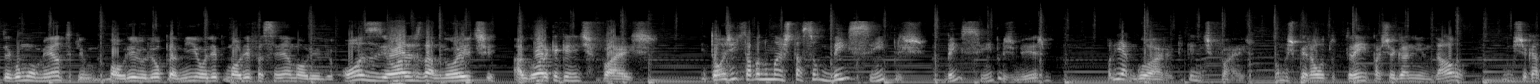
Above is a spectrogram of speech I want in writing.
Chegou um momento que o Maurílio olhou para mim, eu olhei para o Maurílio e falei assim: é, Maurílio, 11 horas da noite, agora o que, é que a gente faz? Então a gente estava numa estação bem simples, bem simples mesmo. Falei, e agora? O que, a gente faz? Vamos esperar outro trem para chegar em Lindau? Vamos chegar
